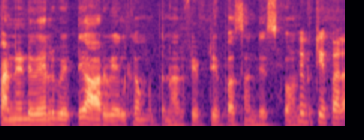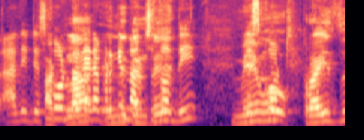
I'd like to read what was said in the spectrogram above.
పన్నెండు వేలు పెట్టి ఆరు వేలకి అమ్ముతున్నారు. Fifty percent discount. Fifty per అది డిస్కౌంట్ అట్లా ఎందుకంటే మేము ప్రైస్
